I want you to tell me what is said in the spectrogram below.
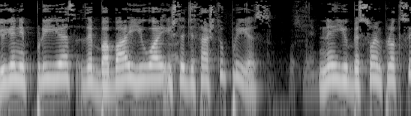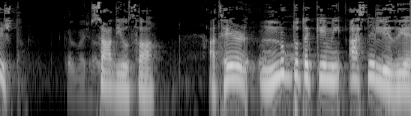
Ju jeni prijës dhe babai juaj ishte gjithashtu prijës. Ne ju besojmë plotësisht. Saadi u tha, atëherë nuk do të kemi asnjë lidhje,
